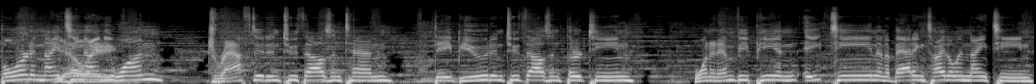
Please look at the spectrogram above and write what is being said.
born in 1991, drafted in 2010, debuted in 2013, won an MVP in 18 and a batting title in 19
